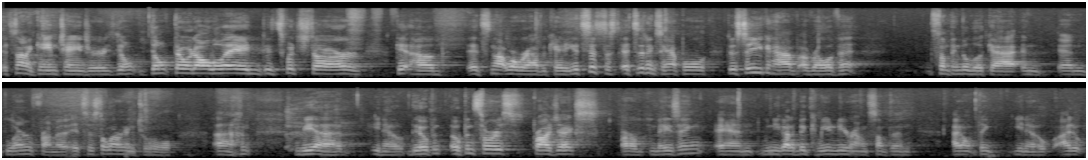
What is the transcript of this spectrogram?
it's not a game changer. Don't, don't throw it all away and switch to our GitHub. It's not what we're advocating. It's just a, it's an example, just so you can have a relevant something to look at and, and learn from it. It's just a learning tool. Um, we, uh, you know, the open, open source projects are amazing, and when you got a big community around something, I don't think, you know, I don't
